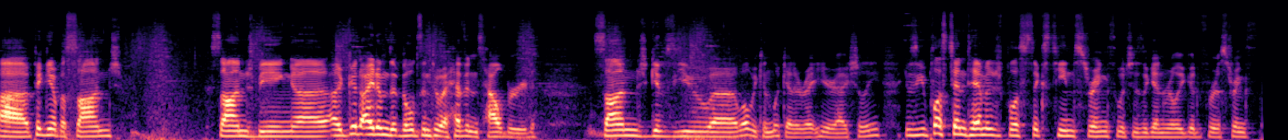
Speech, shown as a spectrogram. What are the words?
Uh, picking up a Sange. Sange being uh, a good item that builds into a Heaven's Halberd. Sange gives you, uh, well, we can look at it right here actually. Gives you plus 10 damage, plus 16 strength, which is again really good for a strength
